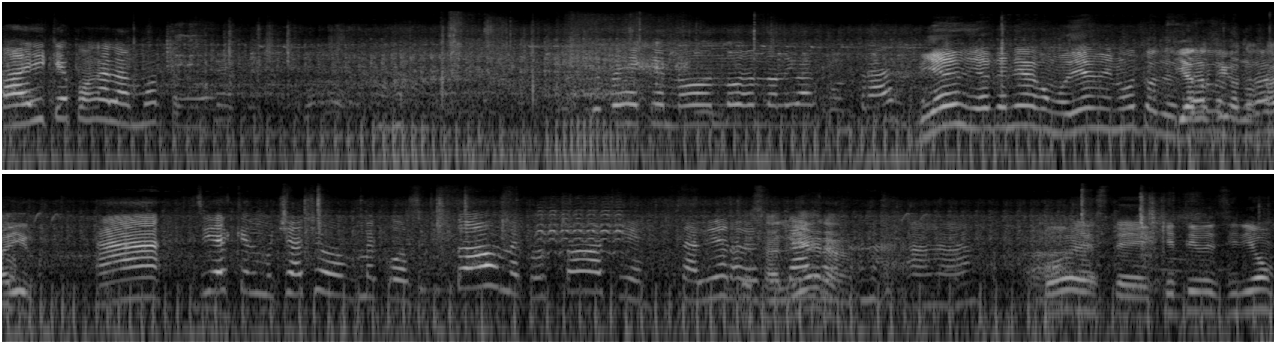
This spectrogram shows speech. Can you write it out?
Ahí que ponga la moto. Yo pensé que no, no, no lo iba a encontrar. Bien, ya tenía como 10 minutos de Ya nos íbamos a ir. Ah, sí, es que el muchacho me costó, me costó que saliera Que de su saliera. casa. Ajá. Vos, este, ¿qué te iba a decir yo?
